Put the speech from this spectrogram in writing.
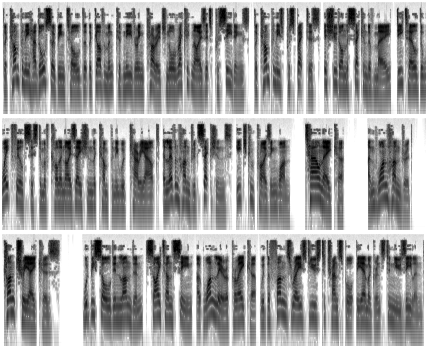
The company had also been told that the government could neither encourage nor recognize its proceedings. The company's prospectus, issued on 2 May, detailed the Wakefield system of colonization the company would carry out, 1,100 sections, each comprising one town acre and 100 country acres would be sold in London, sight unseen, at one lira per acre, with the funds raised used to transport the emigrants to New Zealand.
